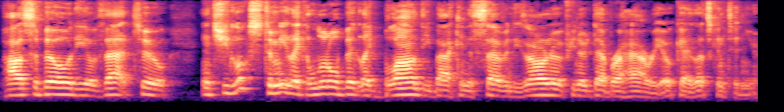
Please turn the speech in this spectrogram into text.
possibility of that too. And she looks to me like a little bit like Blondie back in the 70s. I don't know if you know Deborah Harry. Okay, let's continue.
